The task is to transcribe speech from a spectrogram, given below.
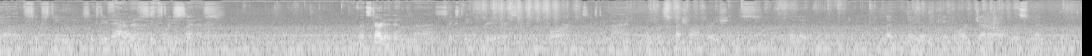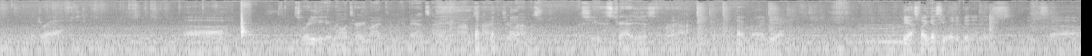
Yeah, like 60, Your dad would have been 65, in his 20s by 66. Well, it started in uh, '63 or '64, '65. Like the special operations when it later became more general enlistment in the draft. Uh, So where do you get your military mind from? Your dad's side, your mom's side? 'Cause your mom was, was she a strategist for? Uh, I have no idea. Yeah, so I guess he would have been in his his, uh,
